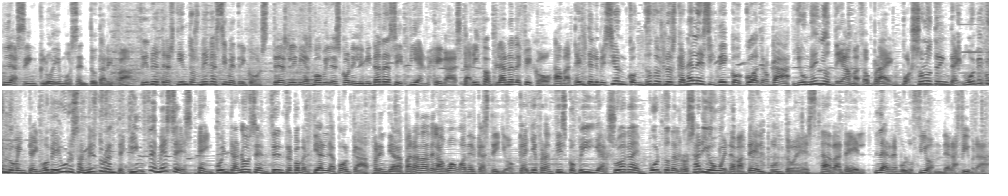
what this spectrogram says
las incluimos en tu tarifa. Fibra 300 megas simétricos, tres líneas móviles con ilimitadas y 100 gigas. Tarifa plana de fijo. Abatel Televisión con todos los canales y Deco 4K y un año de Amazon Prime por solo 39,99 euros al mes durante 15 meses. Encuéntranos en Centro Comercial La Polca, frente a la parada de la Guagua del Castillo, calle Francisco Pi y Arsuaga en Puerto del Rosario o en abatel.es. Abatel, la revolución de la fibra.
